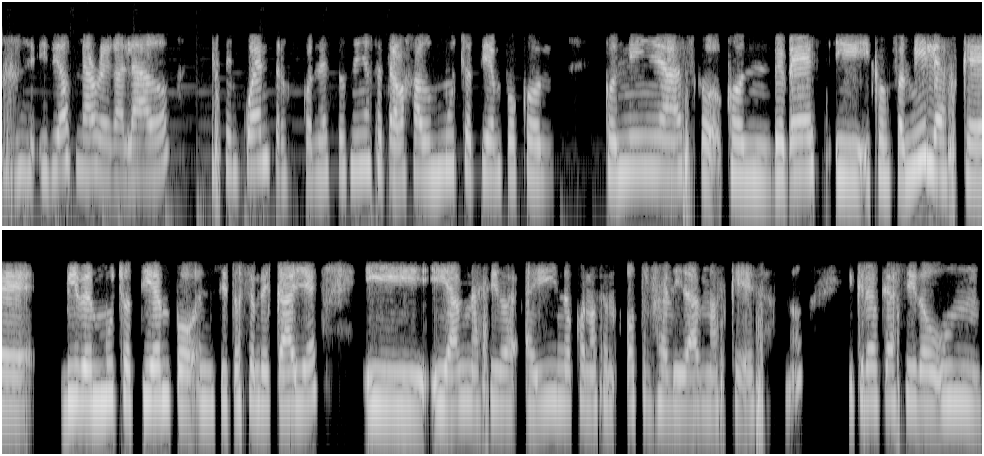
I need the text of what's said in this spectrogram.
y Dios me ha regalado este encuentro con estos niños. He trabajado mucho tiempo con, niñas, con, bebés y, con familias que viven mucho tiempo en situación de calle y han nacido ahí y no conocen otra realidad más que esa, ¿no? Y creo que ha sido un,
